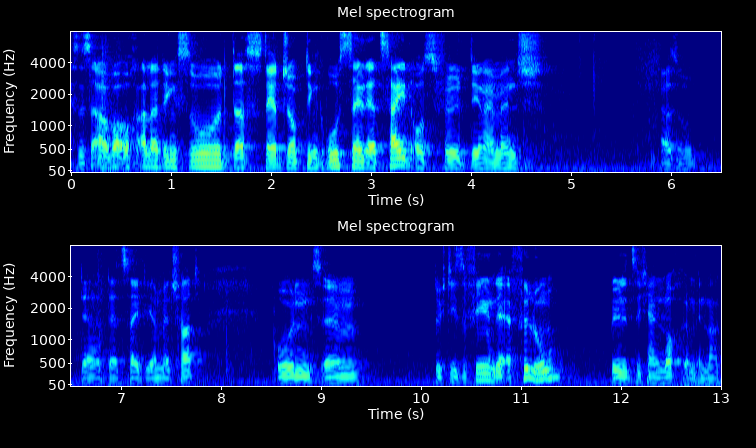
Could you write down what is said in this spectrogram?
Es ist aber auch allerdings so, dass der Job den Großteil der Zeit ausfüllt, den ein Mensch, also der, der Zeit, die ein Mensch hat. Und ähm, durch diese fehlende Erfüllung bildet sich ein Loch im Innern.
